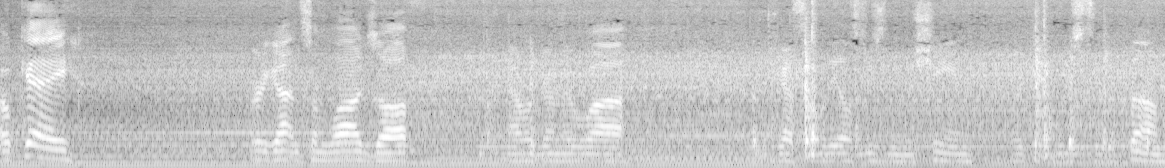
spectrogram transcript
Okay, already gotten some logs off. Now we're going to uh, we got somebody else using the machine. We're getting used to the thumb.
